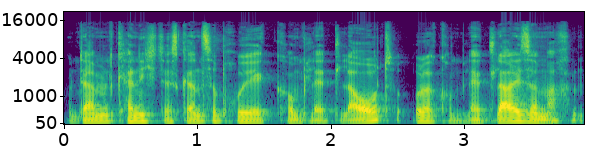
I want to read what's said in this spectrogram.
Und damit kann ich das ganze Projekt komplett laut oder komplett leise machen.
